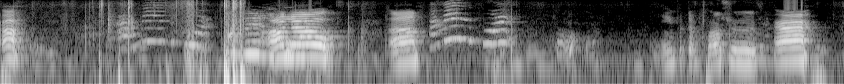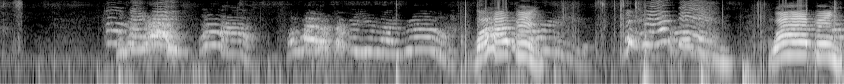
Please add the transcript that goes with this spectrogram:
Ah. Oh no. Um. You put the pressure. Ah. What happened? What happened? What happened?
